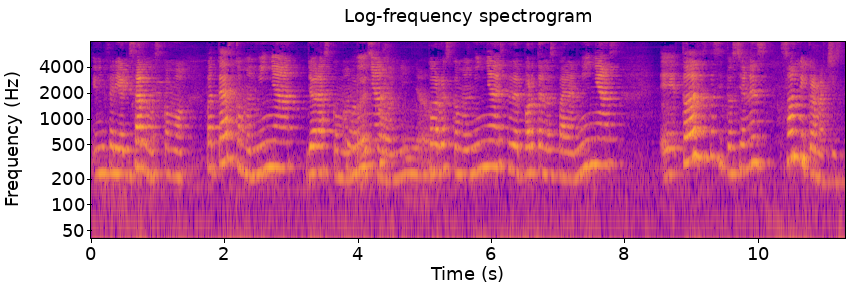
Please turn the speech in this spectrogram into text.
inferiorizarnos, como pateas como niña, lloras como, niña, corres como niña, este deporte no es para niñas. Eh, todas estas situaciones son micromachismos.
